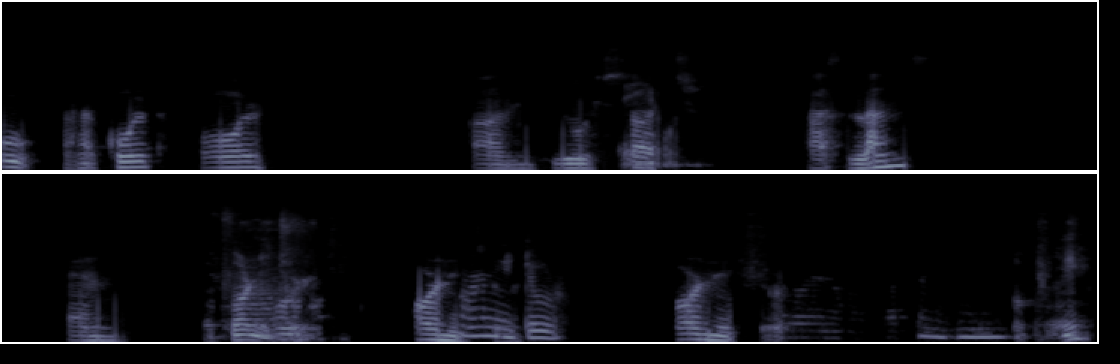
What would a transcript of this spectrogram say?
could, uh, could fall on you Stay such as lamps and furniture. furniture Furniture. furniture. Ujú. Okay.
